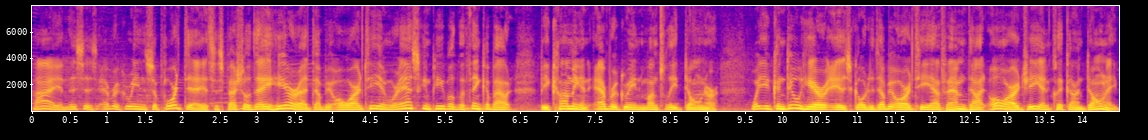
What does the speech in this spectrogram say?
Hi, and this is Evergreen Support Day. It's a special day here at WORT, and we're asking people to think about becoming an Evergreen monthly donor. What you can do here is go to WORTFM.org and click on Donate.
